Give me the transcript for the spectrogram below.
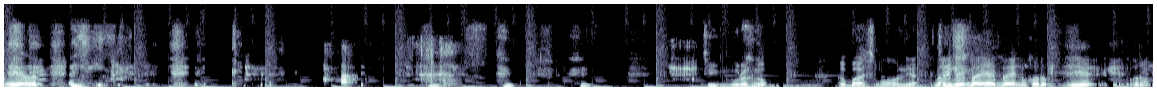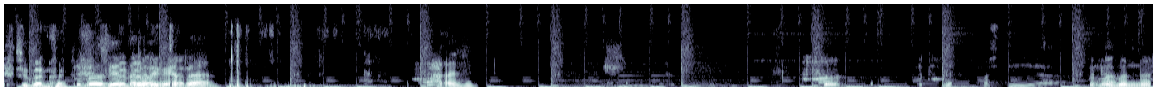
Iya, iya. Cing, orang nggak ngebahas naon ya. bagi bayar bayar korup dia orang Sugan sugan lancar. Anjing. Pasti ya. Karena Bener-bener.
